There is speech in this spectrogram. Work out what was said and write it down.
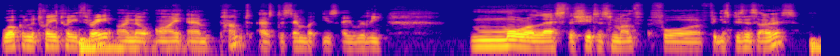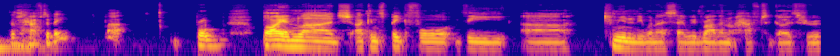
Welcome to 2023. I know I am pumped as December is a really more or less the shittest month for fitness business owners. Doesn't have to be, but by and large, I can speak for the uh, community when I say we'd rather not have to go through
